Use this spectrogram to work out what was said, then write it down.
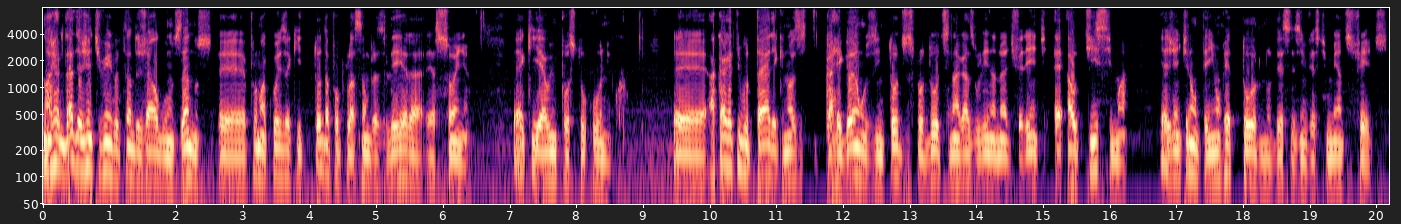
Na realidade, a gente vem lutando já há alguns anos é, por uma coisa que toda a população brasileira é, sonha, é, que é o imposto único. É, a carga tributária que nós carregamos em todos os produtos, na gasolina não é diferente, é altíssima e a gente não tem um retorno desses investimentos feitos.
